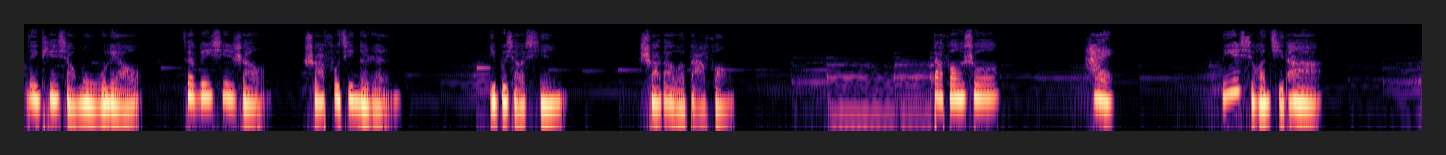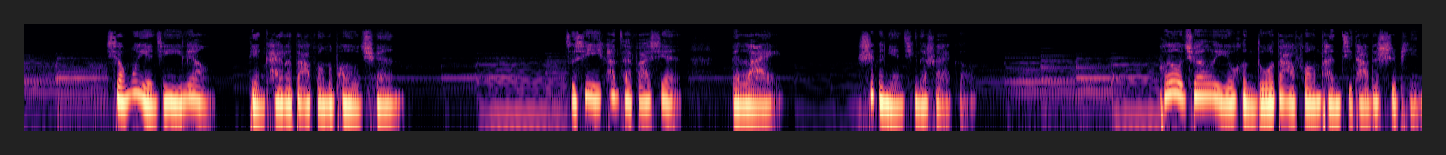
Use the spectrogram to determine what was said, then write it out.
那天，小木无聊，在微信上刷附近的人，一不小心刷到了大方。大方说：“嗨，你也喜欢吉他？”啊？”小木眼睛一亮，点开了大方的朋友圈，仔细一看，才发现，原来是个年轻的帅哥。朋友圈里有很多大方弹吉他的视频，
